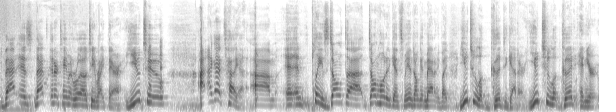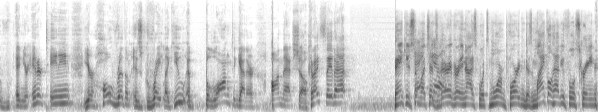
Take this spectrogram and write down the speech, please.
That is that's entertainment royalty right there. You two. I, I got to tell you, um, and, and, please don't uh, don't hold it against me and don't get mad at me. But you two look good together. You two look good, and you're and you're entertaining. Your whole rhythm is great. Like you belong together on that show. Can I say that? Thank you so Thank much. You. That's very, very nice. What's more important, does Michael have you full screen?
